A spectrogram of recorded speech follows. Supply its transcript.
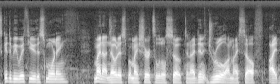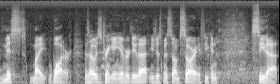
It's good to be with you this morning. You might not notice, but my shirt's a little soaked, and I didn't drool on myself. I missed my water as I was drinking. You ever do that? You just missed it. I'm sorry if you can see that.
